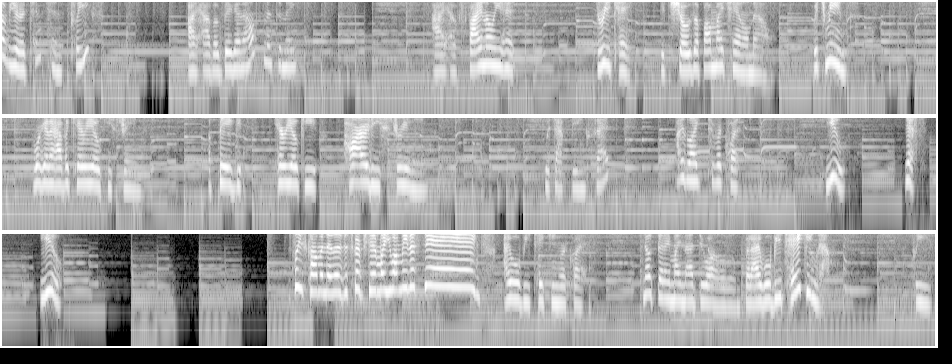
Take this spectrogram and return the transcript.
Have your attention, please? I have a big announcement to make. I have finally hit 3k. It shows up on my channel now. Which means we're gonna have a karaoke stream. A big karaoke party stream. With that being said, I'd like to request you, yes, you, please comment in the description what you want me to sing. I will be taking requests. Note that I might not do all of them, but I will be taking them. Please.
